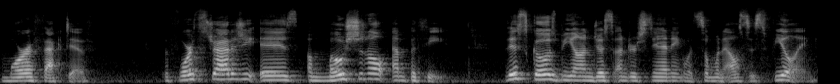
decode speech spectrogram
more effective. The fourth strategy is emotional empathy. This goes beyond just understanding what someone else is feeling,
